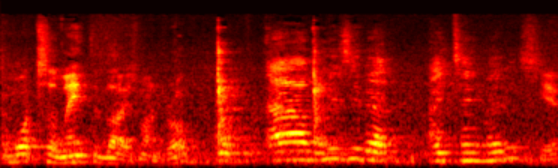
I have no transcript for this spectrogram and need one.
And what's the length of those ones, Rob? Um, usually about 18 metres. Yeah.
